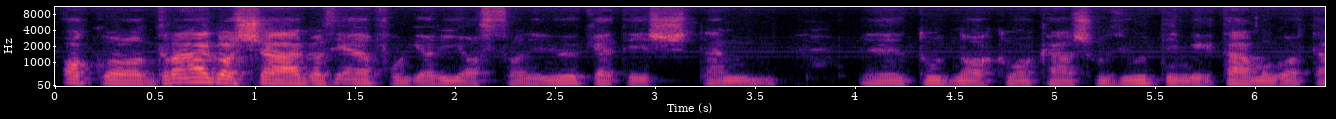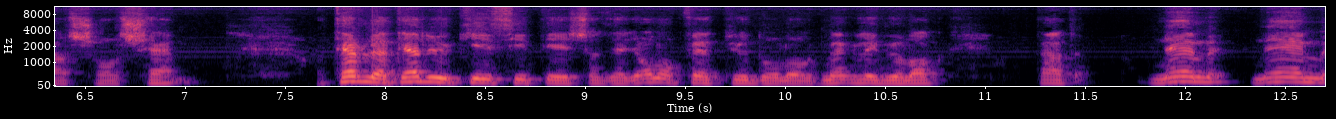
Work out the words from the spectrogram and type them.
akkor a drágaság az el fogja riasztani őket, és nem tudnak lakáshoz jutni, még támogatással sem. A terület előkészítés az egy alapvető dolog, meglévő lak, tehát nem, nem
